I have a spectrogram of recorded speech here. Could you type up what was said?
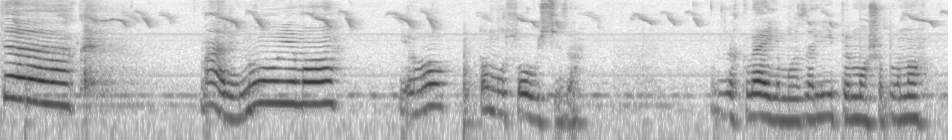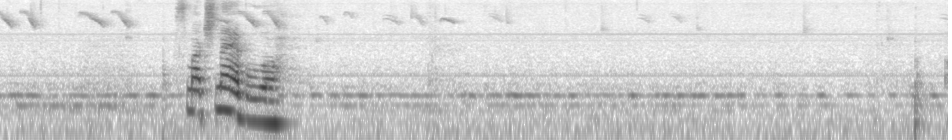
Так. Маринуємо його в тому соусі. за- Заклеїмо, заліпимо, щоб воно смачне було. О.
